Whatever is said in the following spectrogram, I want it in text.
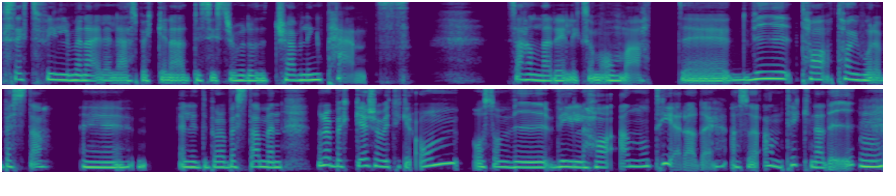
sett filmerna eller läst böckerna The Sisterhood of the Traveling Pants. Så handlar det liksom om att eh, vi tar tagit våra bästa, eh, eller inte våra bästa, men några böcker som vi tycker om och som vi vill ha annoterade, alltså antecknade i. Mm.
